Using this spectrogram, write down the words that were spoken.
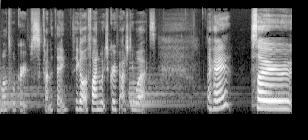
multiple groups kind of thing. So you got to find which group actually works. Okay, so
